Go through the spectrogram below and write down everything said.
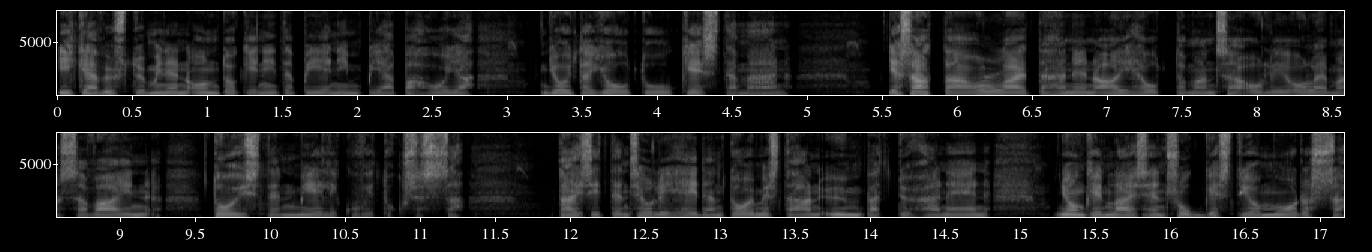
Ikävystyminen on toki niitä pienimpiä pahoja, joita joutuu kestämään. Ja saattaa olla, että hänen aiheuttamansa oli olemassa vain toisten mielikuvituksessa. Tai sitten se oli heidän toimestaan ympätty häneen jonkinlaisen suggestion muodossa,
